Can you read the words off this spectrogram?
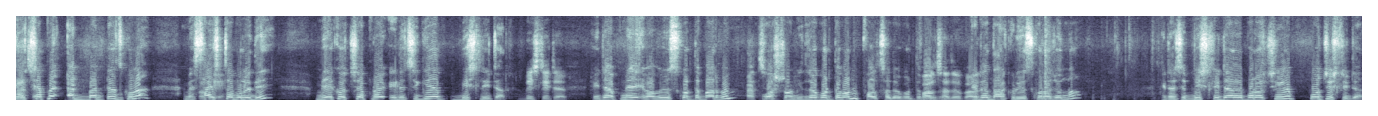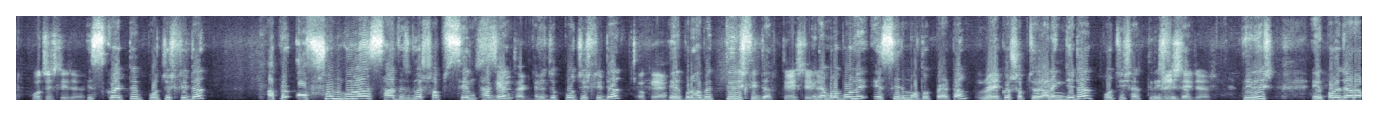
এই হচ্ছে আপনার অ্যাডভান্টেজগুলো। আমি সাইজটা বলে দিই। মেক হচ্ছে আপনার এটা হচ্ছে গিয়ে বিশ লিটার। 20 লিটার। এটা আপনি এভাবে ইউজ করতে পারবেন আচ্ছা। ওয়াশরুমের ভিতরে করতে পারবেন ফল ছাদেও করতে পারবেন। এটা দাঁড় করে ইউজ করার জন্য। এটা হচ্ছে বিশ লিটারের পর হচ্ছে পঁচিশ লিটার। 25 লিটার। স্কোয়ারটি পঁচিশ লিটার। আপনার অপশনগুলো সার্ভিসগুলো সব সেম থাকবে। এটা হচ্ছে পঁচিশ লিটার। এরপর হবে তিরিশ লিটার। এটা আমরা বলি এসির মতো প্যাটার্ন সবচেয়ে রানিং যেটা পঁচিশ আর তিরিশ লিটার। লিটার। তিরিশ। এরপরে যারা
